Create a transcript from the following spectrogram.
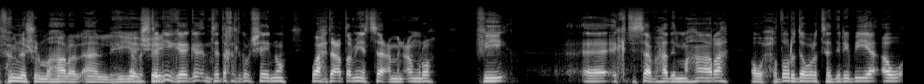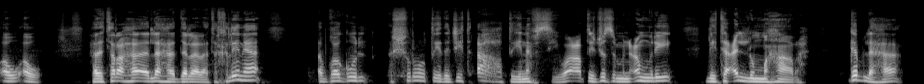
فهمنا شو المهارة الآن اللي هي بس شيء دقيقة أنت دخلت قبل شيء إنه واحد أعطى 100 ساعة من عمره في اكتساب هذه المهارة أو حضور دورة تدريبية أو أو أو. هذه تراها لها دلالات. خلينا أبغى أقول الشروط إذا جيت أعطي نفسي وأعطي جزء من عمري لتعلم مهارة. قبلها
